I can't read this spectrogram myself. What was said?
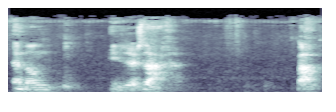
En dan in zes dagen. Goed.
